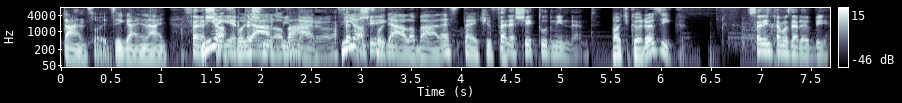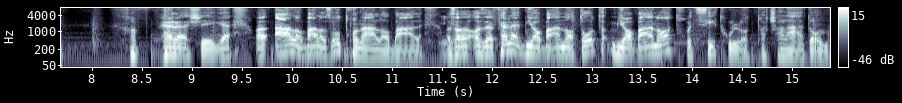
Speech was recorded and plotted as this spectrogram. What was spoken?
táncolj cigánylány. A feleség Mi az, hogy áll a bál? A Mi az, feleség- hogy áll a bál? Ezt fejtsük. A feleség tud mindent. Vagy körözik? Szerintem az előbbi. A felesége. A állabál az otthon állabál. Az, a- az a feledni a bánatot. Mi a bánat? Hogy széthullott a családom.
